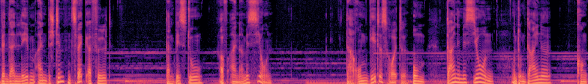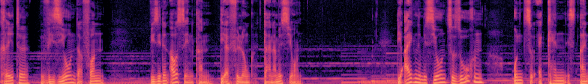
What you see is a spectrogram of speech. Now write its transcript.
wenn dein Leben einen bestimmten Zweck erfüllt, dann bist du auf einer Mission. Darum geht es heute, um deine Mission und um deine konkrete Vision davon, wie sie denn aussehen kann, die Erfüllung deiner Mission die eigene Mission zu suchen und zu erkennen, ist ein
